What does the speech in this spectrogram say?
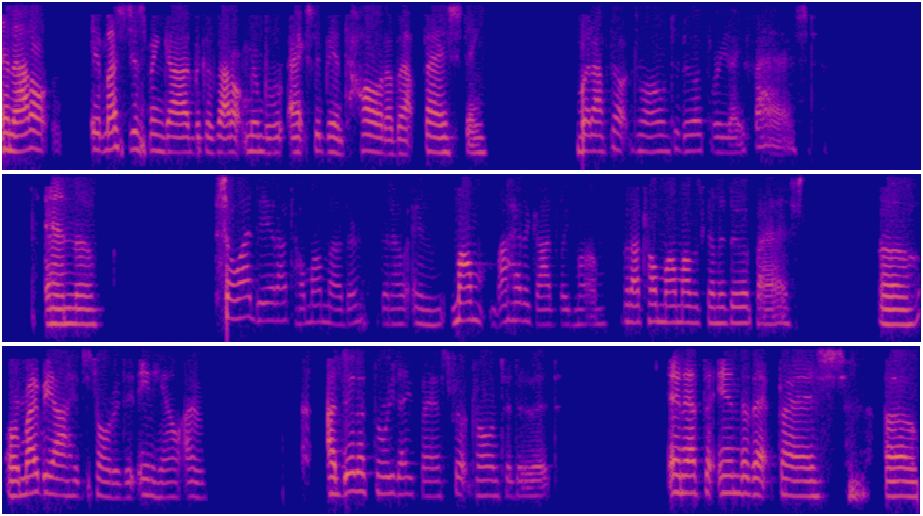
and I don't. It must have just been God because I don't remember actually being taught about fasting, but I felt drawn to do a three day fast, and uh, so I did. I told my mother that I and mom. I had a godly mom, but I told mom I was going to do a fast, uh, or maybe I had started it anyhow. I I did a three day fast. Felt drawn to do it, and at the end of that fast. Uh,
